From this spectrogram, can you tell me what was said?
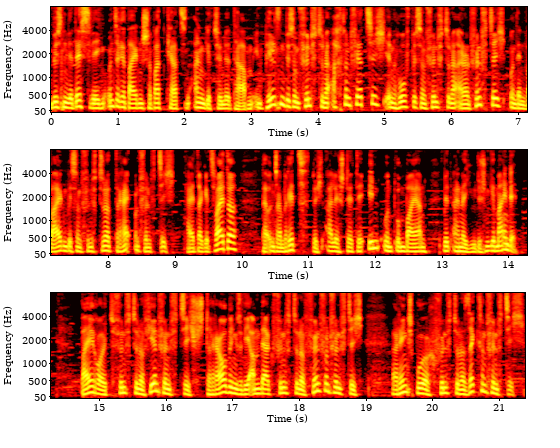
müssen wir deswegen unsere beiden Schabbatkerzen angezündet haben. In Pilsen bis um 15.48 Uhr, in Hof bis um 15.51 Uhr und in Weiden bis um 15.53 Uhr. Heiter geht's weiter bei unserem Ritt durch alle Städte in und um Bayern mit einer jüdischen Gemeinde. Bayreuth 1554, Straubing sowie Amberg 1555, Ringsburg 1556,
